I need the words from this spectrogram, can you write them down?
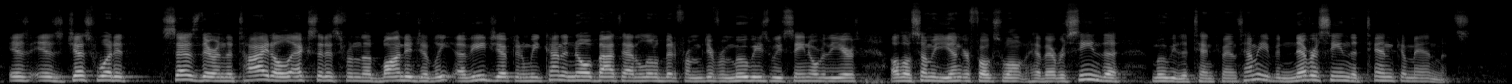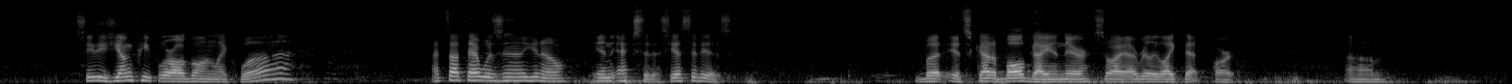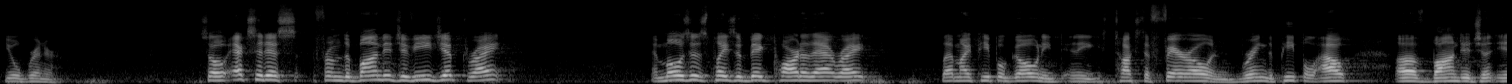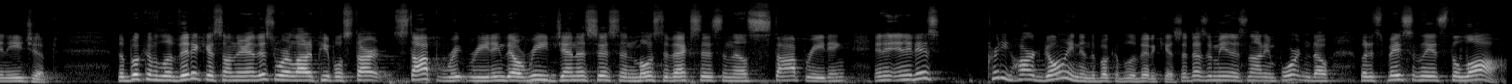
is, is just what it says there in the title, Exodus from the bondage of, of Egypt, and we kind of know about that a little bit from different movies we've seen over the years, although some of you younger folks won't have ever seen the movie The Ten Commandments. How many of you have never seen The Ten Commandments? See, these young people are all going like, what? I thought that was, uh, you know, in Exodus. Yes, it is. But it's got a bald guy in there, so I, I really like that part. Um, Yul Brynner. So, Exodus from the bondage of Egypt, right? And Moses plays a big part of that, right? Let my people go. And he, and he talks to Pharaoh and bring the people out of bondage in Egypt. The book of Leviticus, on the end, this is where a lot of people start stop re- reading. They'll read Genesis and most of Exodus, and they'll stop reading. And it, and it is pretty hard going in the book of Leviticus. It doesn't mean it's not important, though, but it's basically it's the law.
